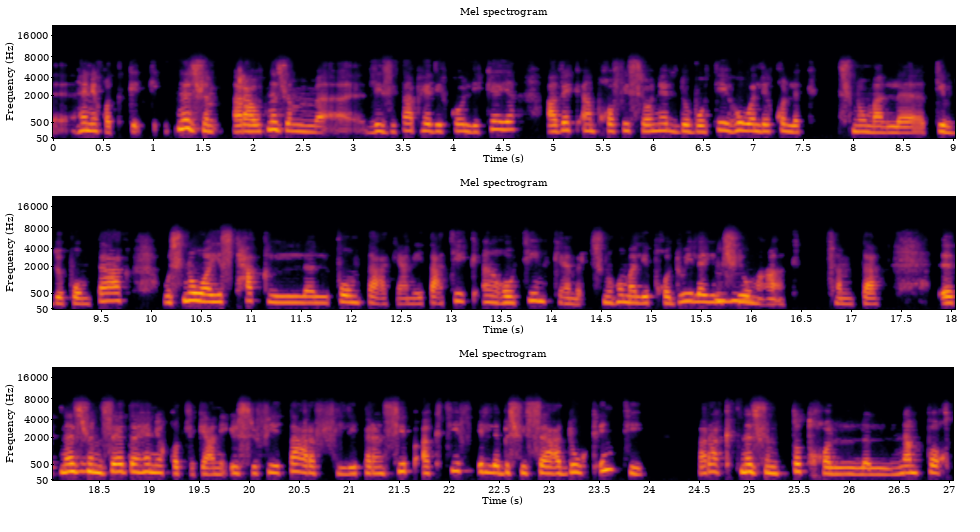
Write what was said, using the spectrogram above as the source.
آه، هاني قلت تنجم راهو تنجم آه، les étapes هذه الكل اللي كايه avec un professionnel de beauté هو اللي يقول لك شنو ما ال type de peau متاعك وشنو هو يستحق ال- ال peau متاعك يعني تعطيك une routine كامل شنو هما les produits اللي يمشيو. معاك فهمت باهي تنجم زاده هاني قلت لك يعني il suffit تعرف les principes actifs اللي باش يساعدوك انت راك تنجم تدخل n'importe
